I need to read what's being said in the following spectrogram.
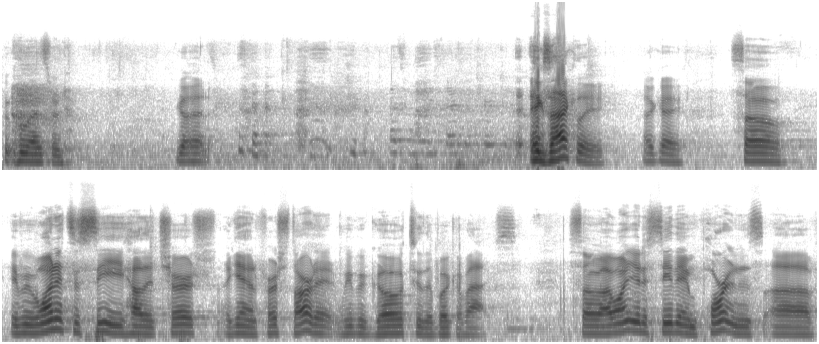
Who answered? Go ahead. exactly. Okay. So, if we wanted to see how the church, again, first started, we would go to the book of Acts. So, I want you to see the importance of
